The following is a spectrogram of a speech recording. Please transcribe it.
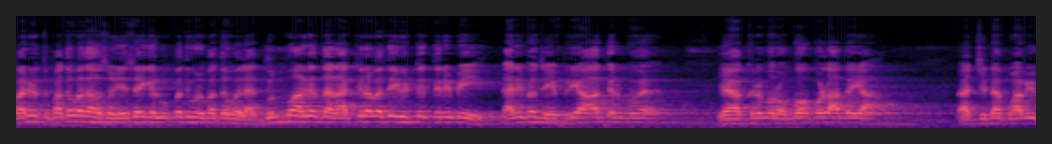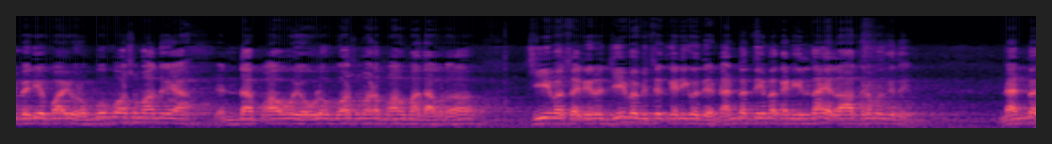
பன்னிரெண்டு பத்தொன்பதாவது சொல்லி இசைகள் முப்பத்தி மூணு பத்தொன்பதுல துன்மார்கன் தன் அக்கிரமத்தை விட்டு திரும்பி நிறைய எப்படியா திரும்புவேன்? என் அக்கிரமம் ரொம்ப பொல்லாதையா நான் சின்ன பாவி பெரிய பாவி ரொம்ப மோசமானதுங்கய்யா எந்த பாவம் எவ்வளோ மோசமான பாவம் பார்த்தா கூட ஜீவ சரீரம் ஜீவ விசத்து கணிக்கு வந்து நன்மை தீம கண்ணியில் தான் எல்லா அக்கிரமும் இருக்குது. நன்மை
